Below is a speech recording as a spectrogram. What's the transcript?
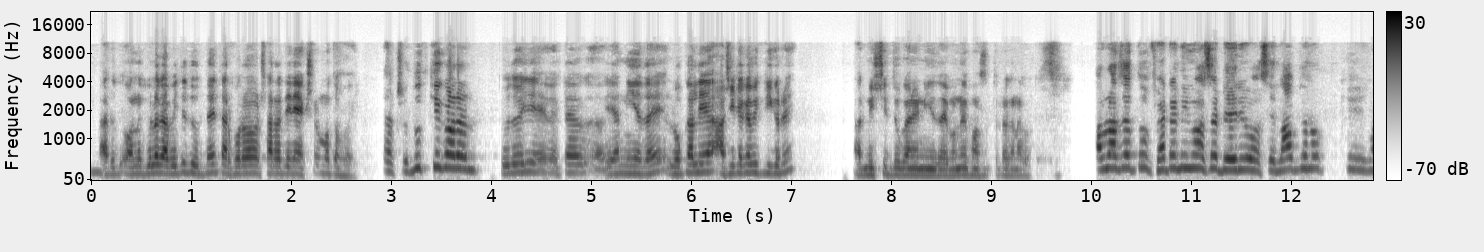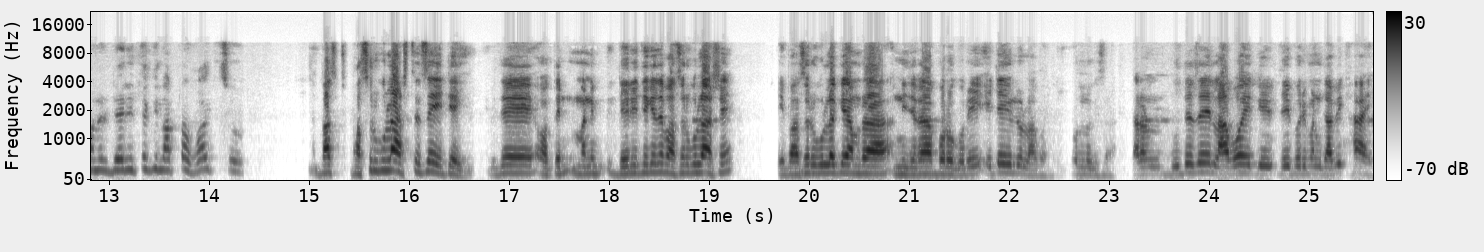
আর অনেকগুলো গাভিতে দুধ নেয় তারপরেও সারাদিন একশোর মতো হয়। একশো দুধ কি করেন? দুধ ওই যে একটা ইয়া নিয়ে যায় লোকালি আশি টাকা বিক্রি করে। আর মিষ্টির দোকানে নিয়ে যায় মনে হয় পঁচাত্তর টাকা না করতেছে। আমরা যেহেতু ফ্যাটেনিংও আছে ডেয়ারিও আছে লাভজনক কি? মানে ডেয়ারিতে কি লাভটা হয় কিছু? বাছুরগুলো আসতেছে এটাই যে মানে ডেরি থেকে যে বাছুরগুলো আসে এই বাছুর গুলাকে আমরা নিজেরা বড় করি এটাই হলো লাভ হয় অন্য কিছু কারণ দুধে যে লাভ হয় যে- পরিমাণ গাভী খায়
